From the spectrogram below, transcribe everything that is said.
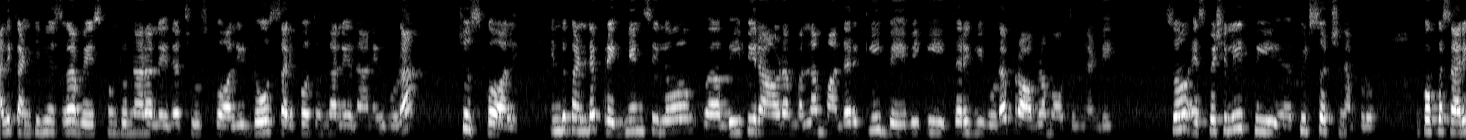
అది కంటిన్యూస్గా వేసుకుంటున్నారా లేదా చూసుకోవాలి? డోస్ సరిపోతుందా లేదా అనేది కూడా చూసుకోవాలి. ఎందుకంటే ప్రెగ్నెన్సీలో బీపీ రావడం వల్ల మదర్కి బేబీకి ఇద్దరికి కూడా ప్రాబ్లం అవుతుందండి. సో ఎస్పెషలీ ఫీ ఫిట్స్ వచ్చినప్పుడు. ఒక్కొక్కసారి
